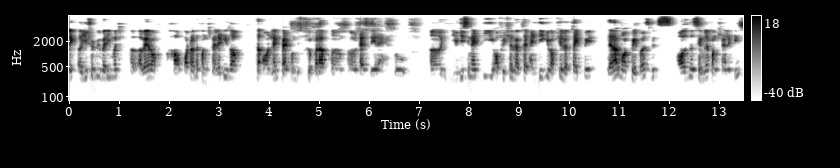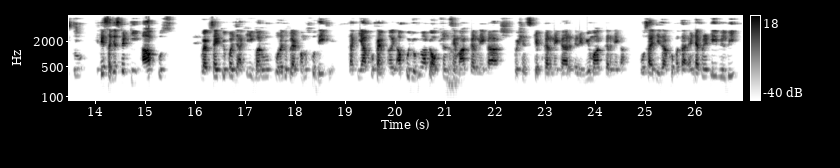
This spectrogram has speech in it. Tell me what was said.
like uh, you should be very much uh, aware of how, what are the functionalities of the online platform जिसके ऊपर आप टेस्ट दे रहे हैं? तो यूजीसी नेट की ऑफिशियल वेबसाइट एनटी की ऑफिशियल वेबसाइट पे there are mock papers with all the similar functionalities तो इट इज़ सजेस्टेड कि आप उस वेबसाइट के ऊपर जाके एक बार वो पूरा जो प्लेटफॉर्म उसको देख ताकि आपको आपको जो भी वहाँ पे ऑप्शन है मार्क करने का क्वेश्चन स्किप करने का रिव्यू मार्क करने का, वो सारी चीज़ें आपको पता है and definitely will be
